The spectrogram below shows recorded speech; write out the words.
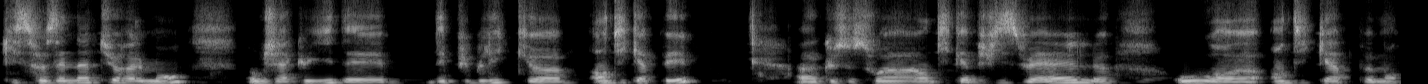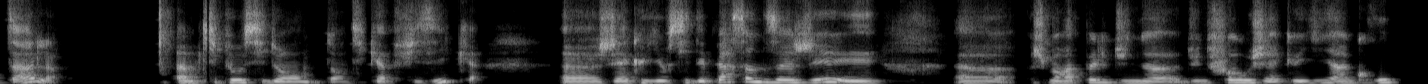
qui se faisaient naturellement. Donc j'ai accueilli des, des publics euh, handicapés, euh, que ce soit handicap visuel ou euh, handicap mental, un petit peu aussi de, de handicap physique. Euh, j'ai accueilli aussi des personnes âgées et je me rappelle d'une d'une fois où j'ai accueilli un groupe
